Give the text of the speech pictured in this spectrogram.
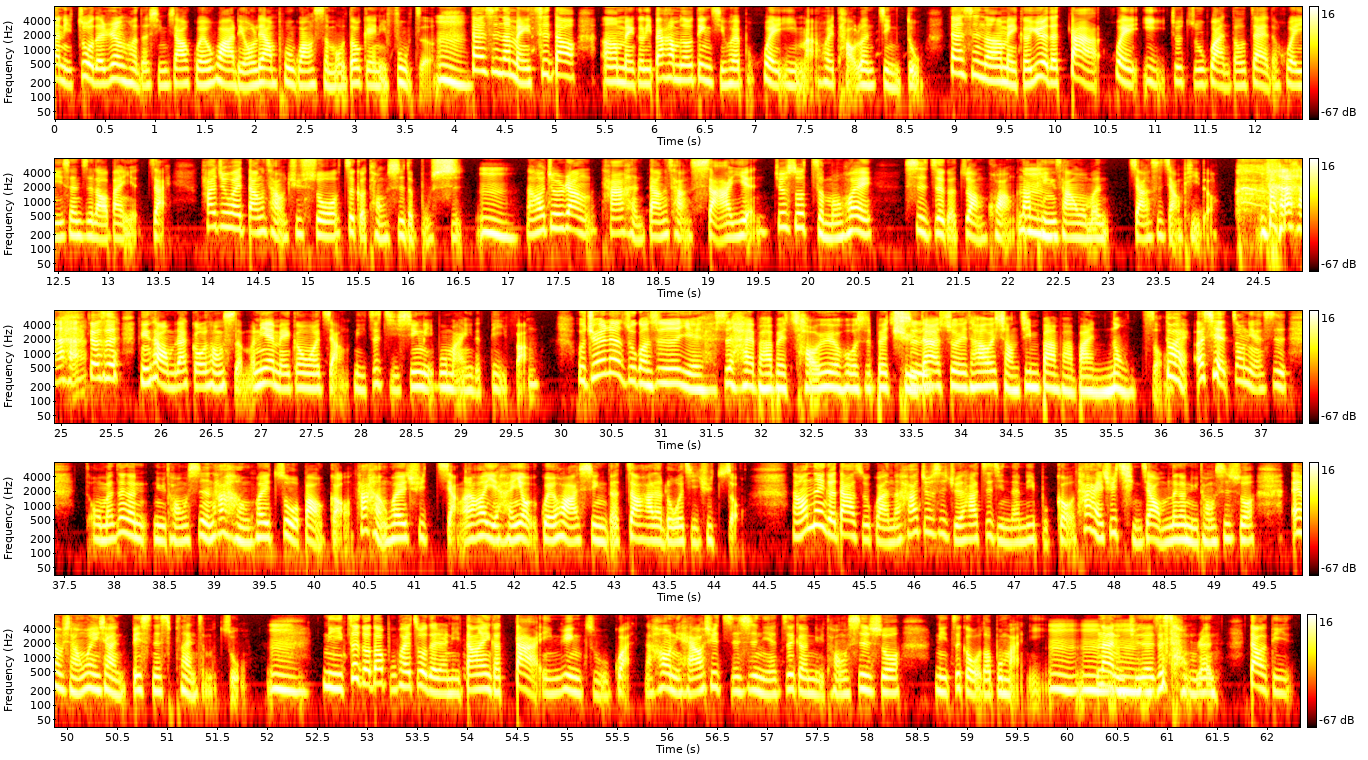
那你做的任何的行销规划、流量曝光什么，都给你负责。嗯，但是呢，每次到嗯每个礼拜他们都定期会会议嘛，会讨论进度。但是呢，每个月的大会议，就主管都在的会议，甚至老板也在，他就会当场去说这个同事的不是。嗯，然后就让他很当场傻眼，就说怎么会是这个状况？那平常我们。讲是讲屁的，就是平常我们在沟通什么，你也没跟我讲你自己心里不满意的地方。我觉得那个主管是不是也是害怕被超越或是被取代，所以他会想尽办法把你弄走。对，而且重点是。我们这个女同事，她很会做报告，她很会去讲，然后也很有规划性的照她的逻辑去走。然后那个大主管呢，他就是觉得他自己能力不够，他还去请教我们那个女同事说：“哎，我想问一下，你 business plan 怎么做？嗯，你这个都不会做的人，你当一个大营运主管，然后你还要去指使你的这个女同事说，你这个我都不满意。嗯嗯，那你觉得这种人到底？”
